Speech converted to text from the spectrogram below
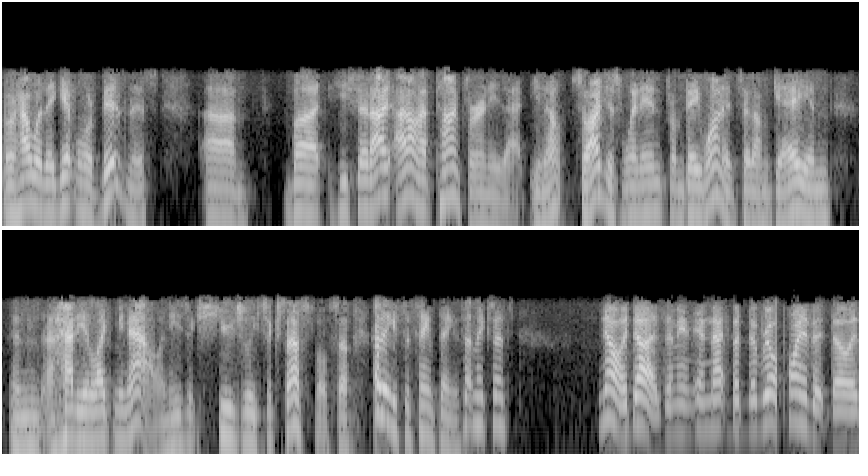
or how will they get more business? Um, but he said, I, I don't have time for any of that, you know? So I just went in from day one and said, I'm gay and, and how do you like me now? And he's hugely successful. So I think it's the same thing. Does that make sense? No, it does. I mean, and that, but the real point of it though is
